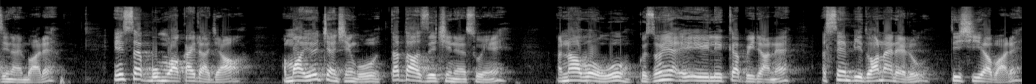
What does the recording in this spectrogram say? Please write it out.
စေနိုင်ပါတယ်အင်းဆက်ပိုးမွားကြိုက်တာကြောင့်အမာရွက်ကြံခြင်းကိုတတ်တာစေခြင်းနဲ့ဆိုရင်အနာဘောကိုကစွန်းရက်အေးအေးလေးကပ်ပေးတာနဲ့အဆင်ပြေသွားနိုင်တယ်လို့သိရှိရပါတယ်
